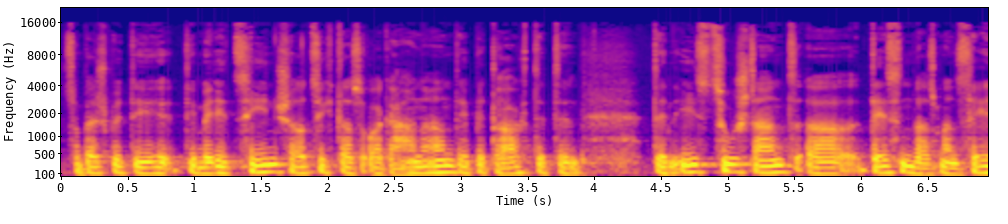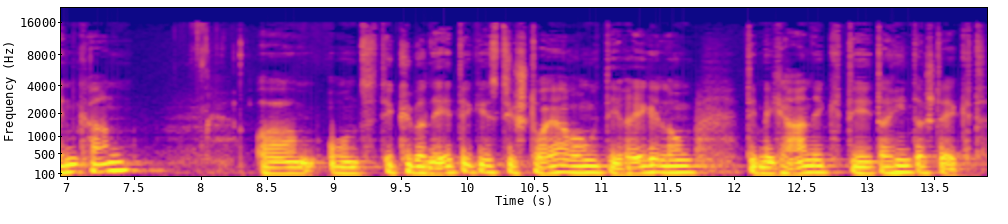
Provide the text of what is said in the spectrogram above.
zum Beispiel die, die Medizin schaut sich das Organ an, die betrachtet den, den Ist-Zustand dessen, was man sehen kann. Ähm, und die Kybernetik ist die Steuerung, die Regelung, die Mechanik, die dahinter steckt,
